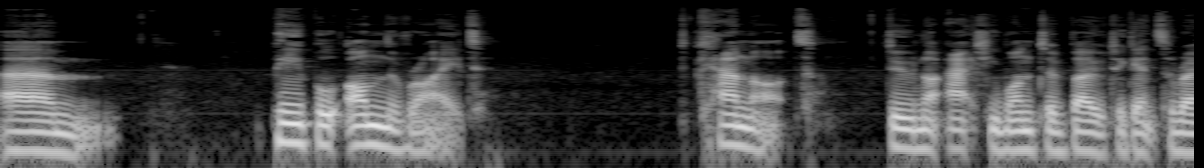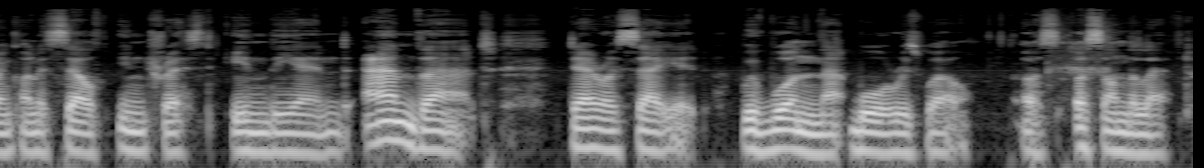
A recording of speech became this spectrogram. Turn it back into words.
um, people on the right cannot, do not actually want to vote against their own kind of self interest in the end, and that, dare I say it, we've won that war as well. Us, us on the left.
